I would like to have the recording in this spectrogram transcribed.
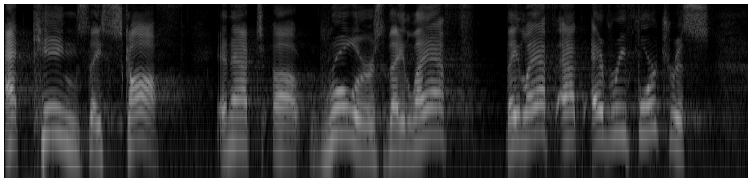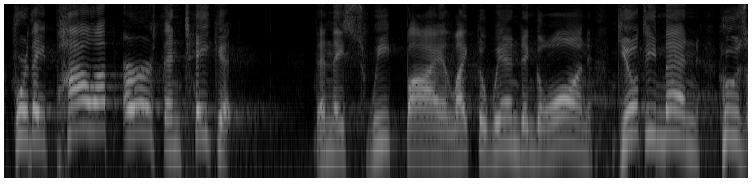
At kings they scoff, and at uh, rulers they laugh. They laugh at every fortress, for they pile up earth and take it. Then they sweep by like the wind and go on, guilty men whose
